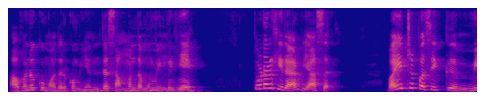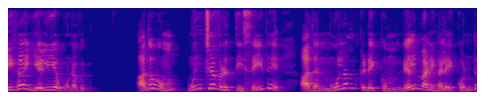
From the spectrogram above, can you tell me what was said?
அவனுக்கும் அதற்கும் எந்த சம்பந்தமும் இல்லையே. தொடர்கிறார் வியாசர். வயிற்று பசிக்கு மிக எளிய உணவு. அதுவும் உஞ்சவிருத்தி செய்து அதன் மூலம் கிடைக்கும் நெல்மணிகளை கொண்டு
